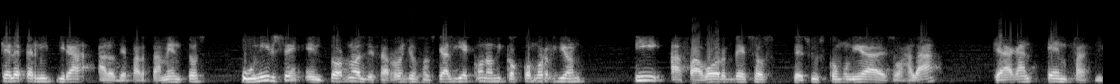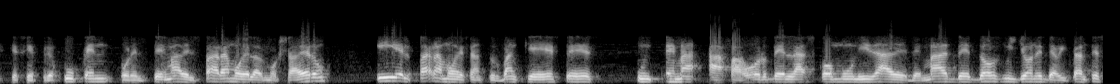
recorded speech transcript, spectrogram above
que le permitirá a los departamentos unirse en torno al desarrollo social y económico como región y a favor de, esos, de sus comunidades. Ojalá que hagan énfasis, que se preocupen por el tema del páramo del almorzadero y el páramo de Santurbán, que este es un tema a favor de las comunidades de más de dos millones de habitantes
